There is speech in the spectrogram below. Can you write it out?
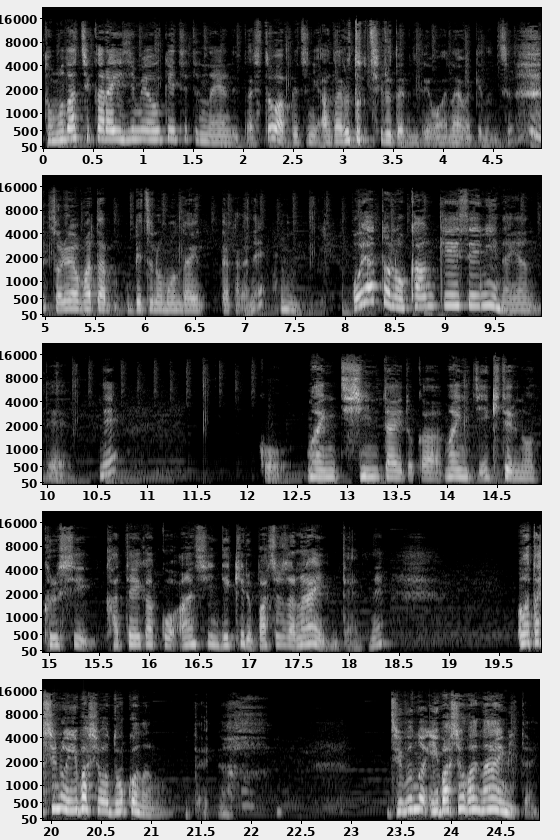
友達からいじめを受けてて悩んでた人は別にアダルト・チルドレンではないわけなんですよ。それはまた別の問題だからね。うん、親との関係性に悩んでねこう毎日死にたいとか毎日生きてるのは苦しい家庭がこう安心できる場所じゃないみたいなね私の居場所はどこなのみたいな自分の居場所がないみたいな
